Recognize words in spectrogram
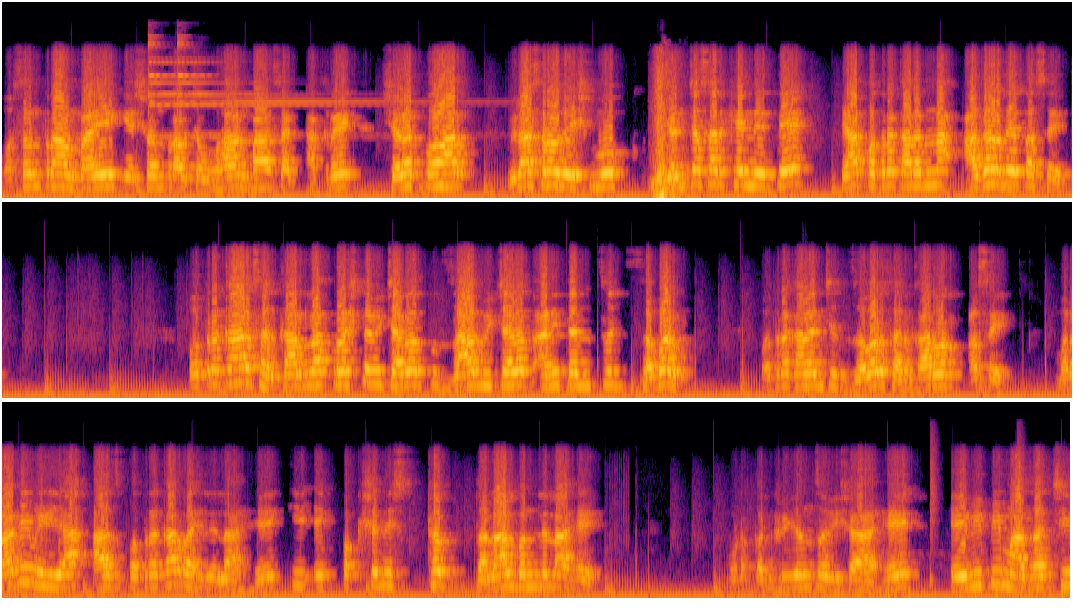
वसंतराव नाईक यशवंतराव चव्हाण बाळासाहेब ठाकरे शरद पवार विलासराव देशमुख यांच्यासारखे नेते या पत्रकारांना आदर देत असे. पत्रकार सरकारला प्रश्न विचारत जाब विचारत आणि त्यांचं जबर पत्रकारांची जबर सरकारवर असे. मराठी मीडिया आज पत्रकार राहिलेला आहे की एक पक्षनिष्ठ दलाल बनलेला आहे. मोठा कन्फ्युजनचा विषय आहे. एबीपी माझाची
